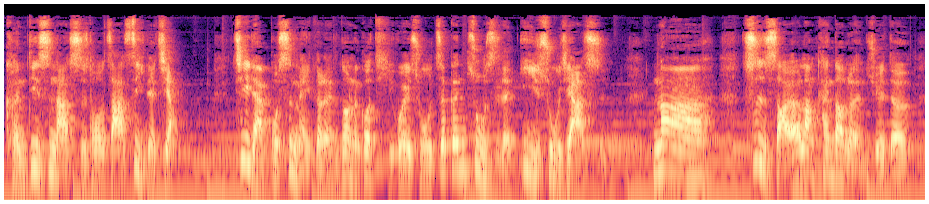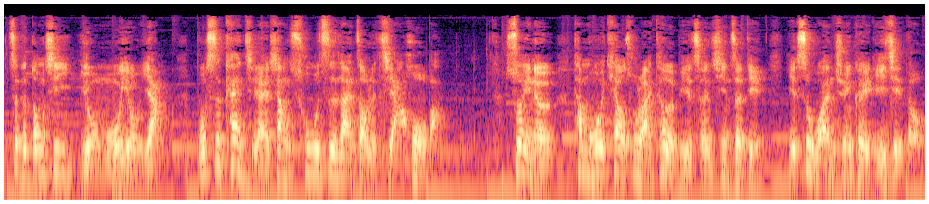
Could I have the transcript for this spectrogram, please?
肯定是拿石头砸自己的脚。既然不是每个人都能够体会出这根柱子的艺术价值，那至少要让看到的人觉得这个东西有模有样，不是看起来像粗制滥造的假货吧？所以呢，他们会跳出来特别澄清这点，也是完全可以理解的哦。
